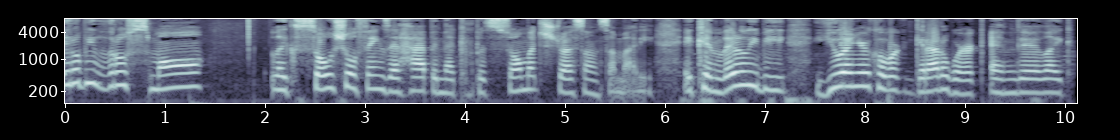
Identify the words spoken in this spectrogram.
it'll be little small like social things that happen that can put so much stress on somebody. It can literally be you and your coworker get out of work and they're like,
